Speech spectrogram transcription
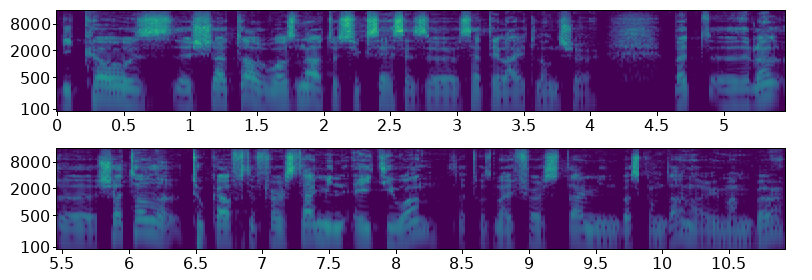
because the shuttle was not a success as a satellite launcher. But uh, uh, shuttle took off the first time in 81. That was my first time in Boscombe-Down, I remember.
